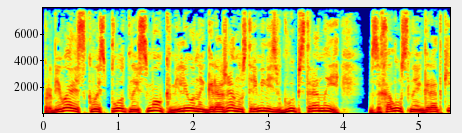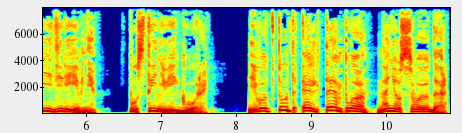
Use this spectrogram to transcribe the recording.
пробиваясь сквозь плотный смог, миллионы горожан устремились вглубь страны, в захолустные городки и деревни, в пустыню и горы. И вот тут Эль Темпло нанес свой удар.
